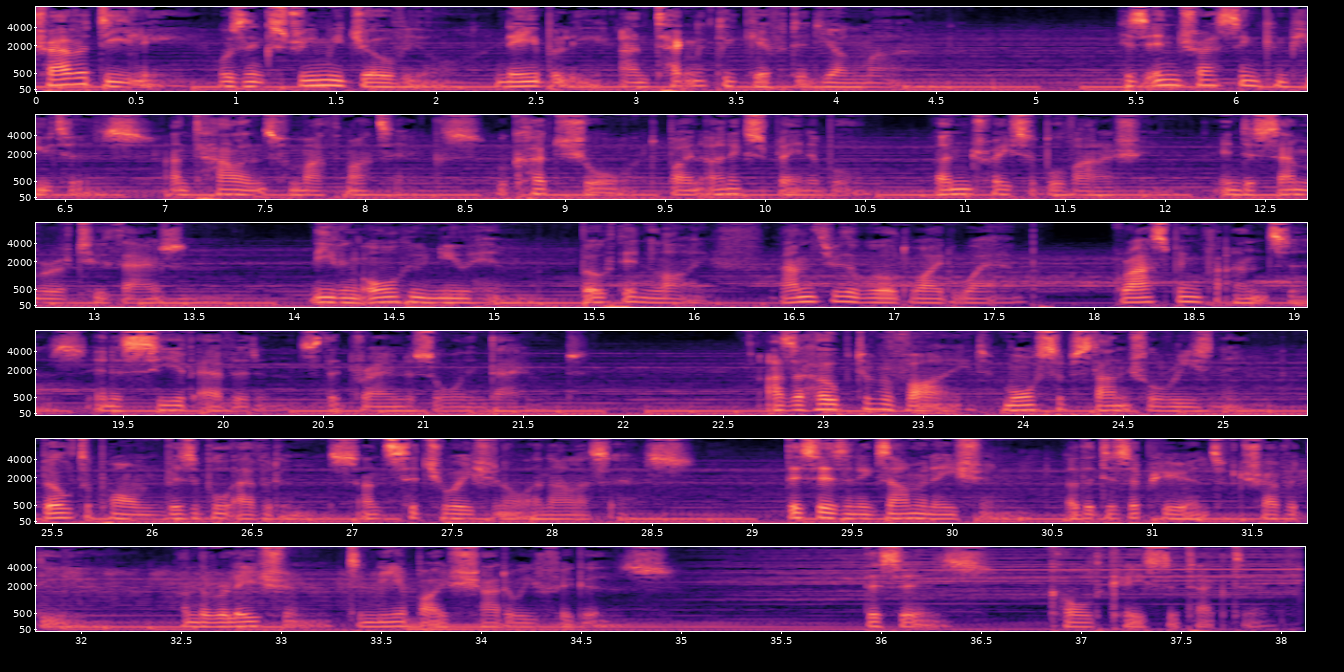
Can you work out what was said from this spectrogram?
Trevor Deely was an extremely jovial, neighbourly, and technically gifted young man. His interest in computers and talents for mathematics were cut short by an unexplainable, untraceable vanishing in December of 2000, leaving all who knew him, both in life and through the World Wide Web, grasping for answers in a sea of evidence that drowned us all in doubt. As a hope to provide more substantial reasoning built upon visible evidence and situational analysis, this is an examination of the disappearance of Trevor Deely and the relation to nearby shadowy figures. This is Cold Case Detective.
